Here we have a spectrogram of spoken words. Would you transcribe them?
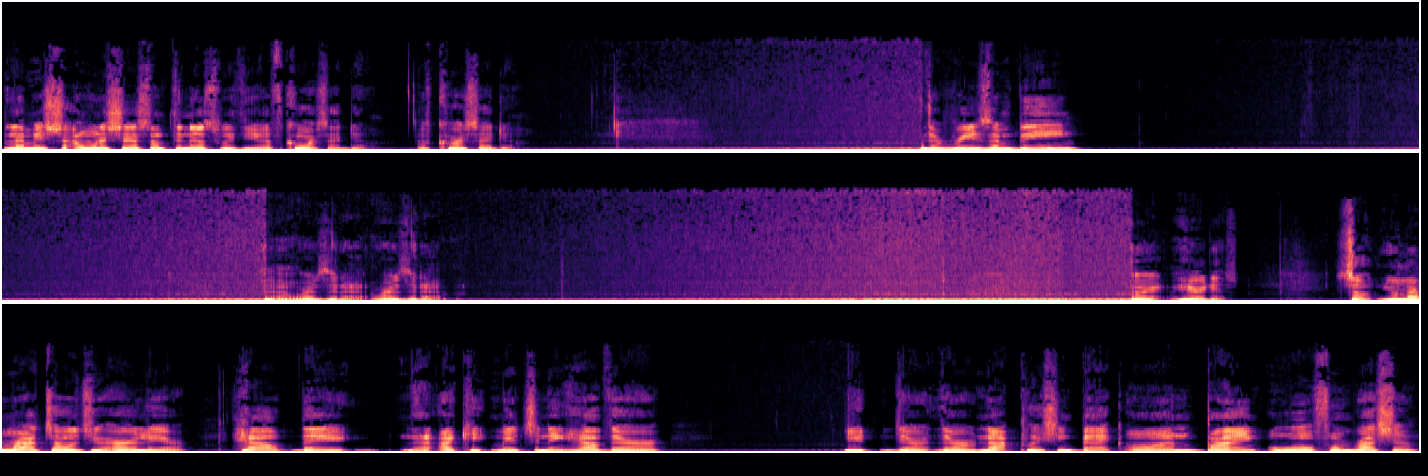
let me. Sh- I want to share something else with you. Of course, I do. Of course, I do. The reason being Uh, where's it at? Where's it at? Okay, here it is. So you remember I told you earlier how they I keep mentioning how they're you, they're they're not pushing back on buying oil from Russia.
